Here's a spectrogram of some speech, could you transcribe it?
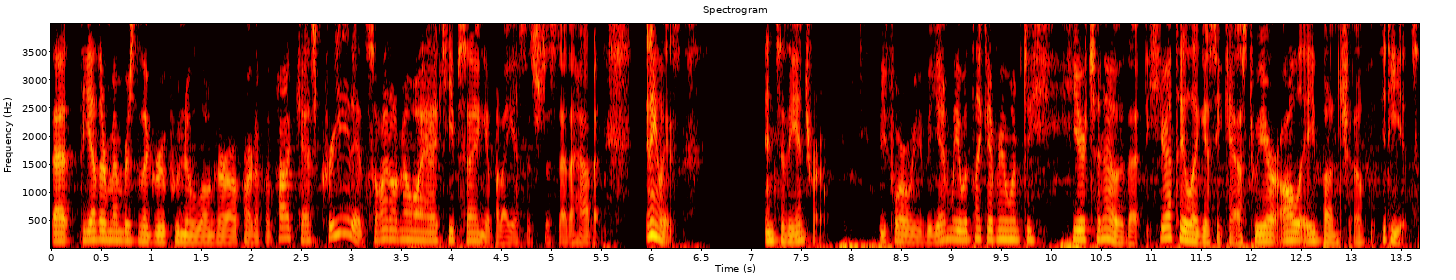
that the other members of the group who no longer are part of the podcast created. So I don't know why I keep saying it, but I guess it's just out of habit. Anyways, into the intro. Before we begin, we would like everyone to hear to know that here at the Legacy Cast, we are all a bunch of idiots.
